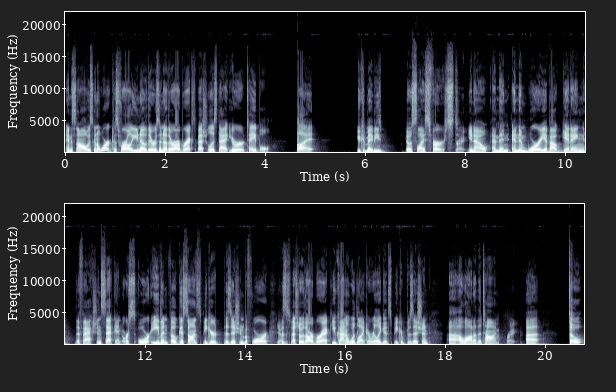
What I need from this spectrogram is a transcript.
and it's not always going to work because for all you know, there is another Arborex specialist at your table, but you could maybe go slice first, Right. You know, and then and then worry about getting the faction second, or or even focus on speaker position before, because especially with Arborec, you kind of would like a really good speaker position uh, a lot of the time. Right. Uh, so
